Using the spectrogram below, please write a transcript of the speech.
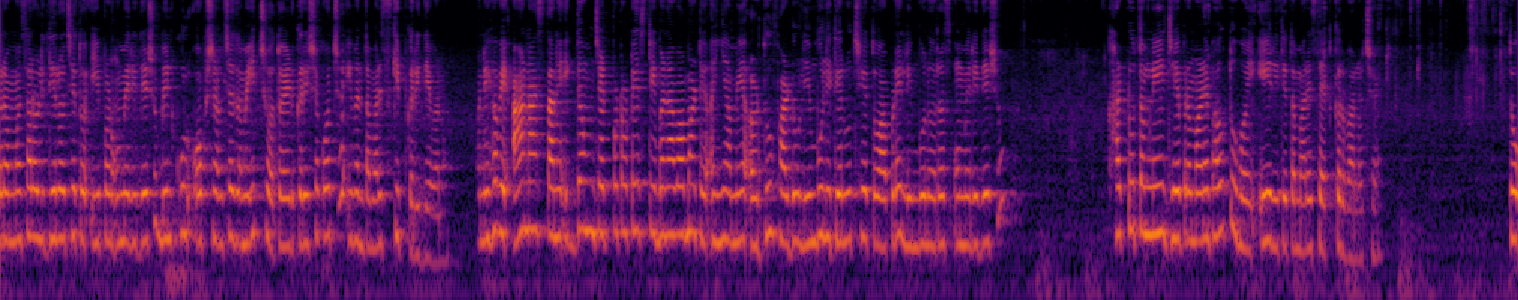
ગરમ મસાલો લીધેલો છે, તો એ પણ ઉમેરી દઈશું. બિલકુલ ઓપ્શનલ છે, તમે ઈચ્છો તો એડ કરી શકો છો. ઇવન તમારે સ્કીપ કરી દેવાનું. અને હવે આ નાસ્તાને એકદમ ચટપટો ટેસ્ટી બનાવવા માટે અહીંયા મેં અડધું ફાડું લીંબુ લીધેલું છે, તો આપણે લીંબુનો રસ ઉમેરી દઈશું. ખાટું તમને જે પ્રમાણે ભાવતું હોય એ રીતે તમારે સેટ કરવાનું છે. તો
